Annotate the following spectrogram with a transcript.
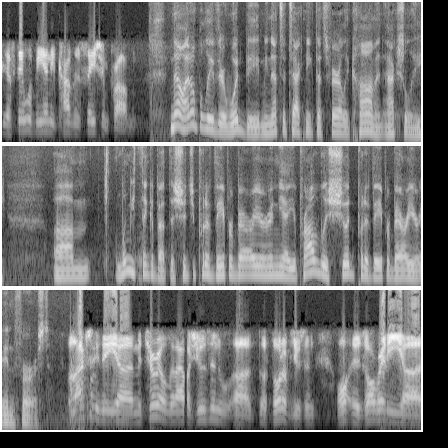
if there would be any condensation problem. No, I don't believe there would be. I mean, that's a technique that's fairly common, actually. Um, let me think about this. Should you put a vapor barrier in? Yeah, you probably should put a vapor barrier in first. Well, actually, the uh, material that I was using, uh, the thought of using, is already uh,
